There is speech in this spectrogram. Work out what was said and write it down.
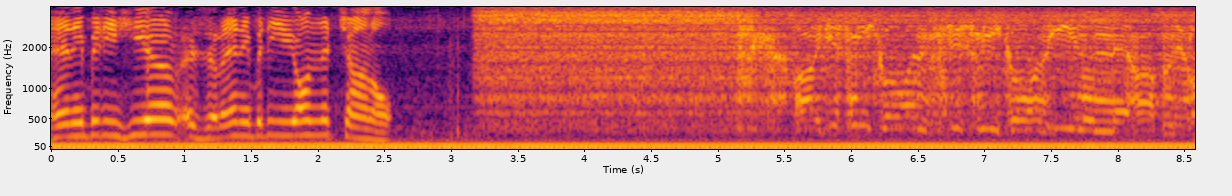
Anybody here? Is there anybody on the channel? Aye, just me calling, just me calling. Ian and uh, Harper there.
